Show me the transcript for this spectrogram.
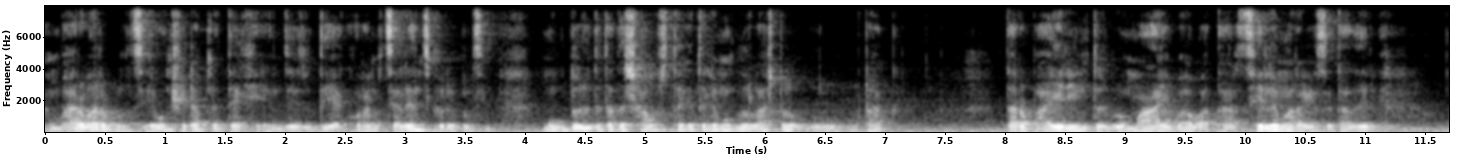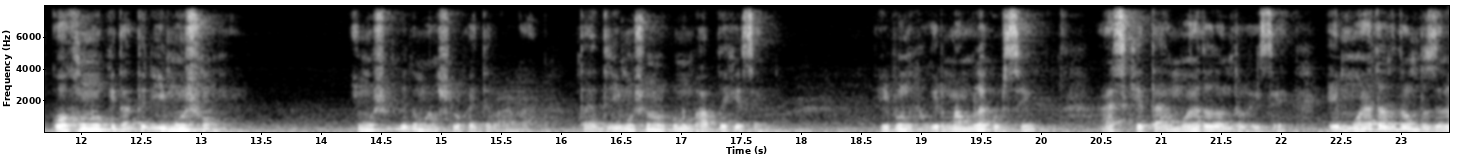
আমি বারবার বলছি, এবং সেটা আপনি দেখেন যে যদি এখন আমি চ্যালেঞ্জ করে বলছি, মুগ্ধ যদি তাদের সাহস থাকে, তাহলে মুগ্ধ লাস্টটা উঠাক। তার ভাইয়ের ইন্টারভিউ মায় বাবা, তার ছেলে মারা গেছে, তাদের কখনো কি তাদের ইমোশন ইমোশন কিন্তু মানুষ লোকাইতে পারে না। তাদের ইমোশনাল কোনো ভাব দেখেছেন? রিপন ফকির মামলা করছে আজকে তা ময়নাতদন্ত হয়েছে এই ময়নাতদন্ত যেন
